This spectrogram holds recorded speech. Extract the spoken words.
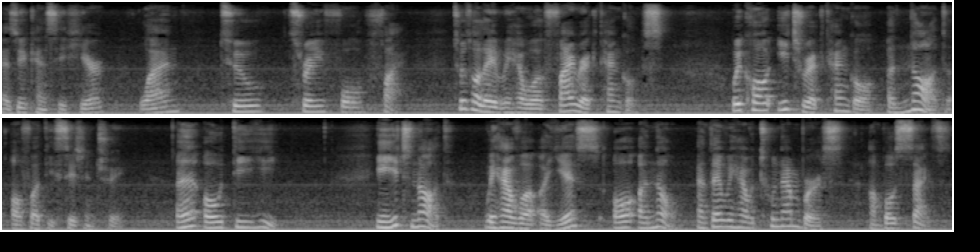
as you can see here, one, two, three, four, five. Totally, we have uh, five rectangles. We call each rectangle a node of a decision tree, N-O-D-E. In each node, we have a, a yes or a no, and then we have two numbers on both sides.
